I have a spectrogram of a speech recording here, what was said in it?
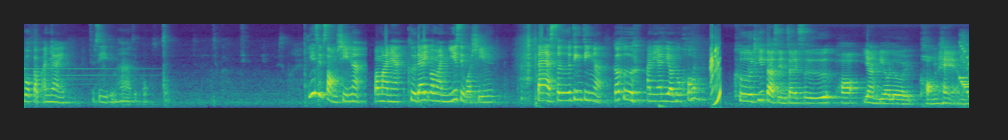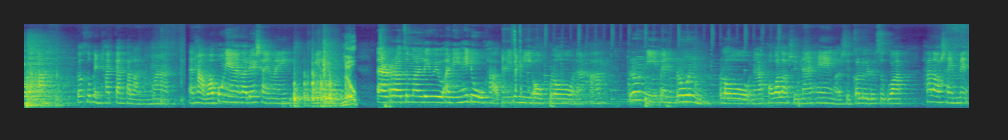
บวกกับอันใหญ่สิบสี่สิบห้าสิบหกยี่สิบสองชิ้นอะประมาณเนี้ยคือได้ประมาณยี่สิบกว่าชิ้น แต่ซื้อจริง ๆอะก็คืออันนี้อันเดียวทุกคน คือที่ตัดสินใจซื้อเพราะอย่างเดียวเลยของแถมนะคะก็คือเป็นทัดการตลาดมากๆแต่ถามว่าพวกเนี้ยเราได้ใช้ไหมไม่รู้ Nope. แต่เราจะมารีวิวอันนี้ให้ดูค่ะ อันนี้เป็น Neo Pro นะคะ รุ่นนี้เป็นรุ่น Pro นะ เพราะว่าเราชื้อหน้าแห้งเราชื้อก็เลยรู้สึกว่าถ้าเราใช้แมช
